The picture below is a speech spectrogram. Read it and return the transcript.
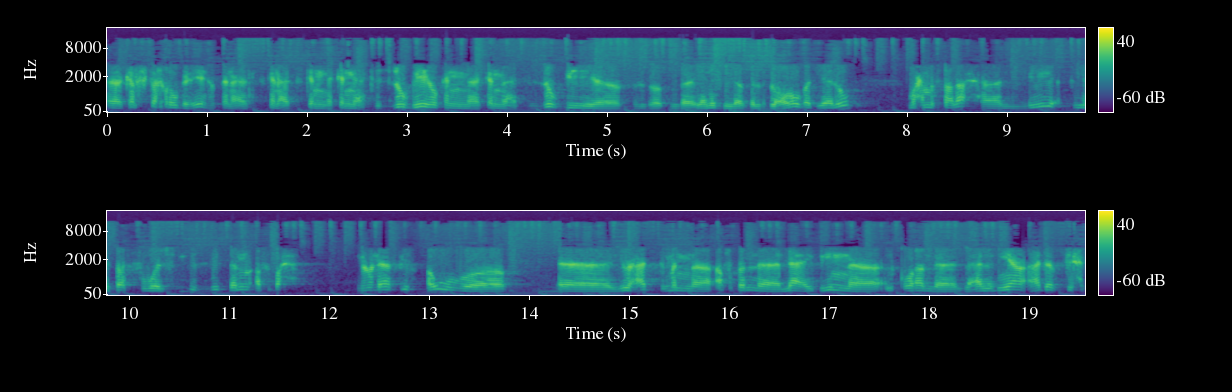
كنفتخروا به وكنعتزوا به وكنعتزوا يعني بالعروبة ديالو. محمد صلاح اللي في طرف وجيز جدا اصبح ينافس أو يعد من أفضل لاعبين الكرة العالمية. هذا في حد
